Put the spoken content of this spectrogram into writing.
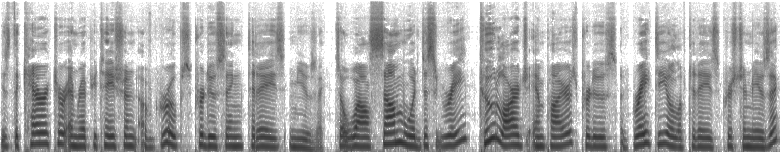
is the character and reputation of groups producing today's music. So while some would disagree, two large empires produce a great deal of today's Christian music.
